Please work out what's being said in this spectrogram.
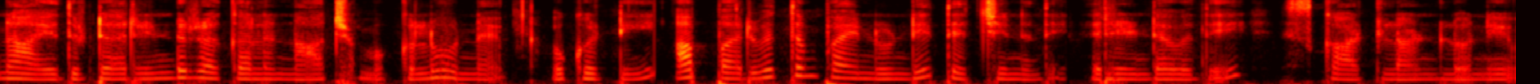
నా ఎదుట రెండు రకాల నాచు మొక్కలు ఉన్నాయి. ఒకటి ఆ పర్వతం పై నుండి తెచ్చినది. రెండవది స్కాట్లాండ్లోని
